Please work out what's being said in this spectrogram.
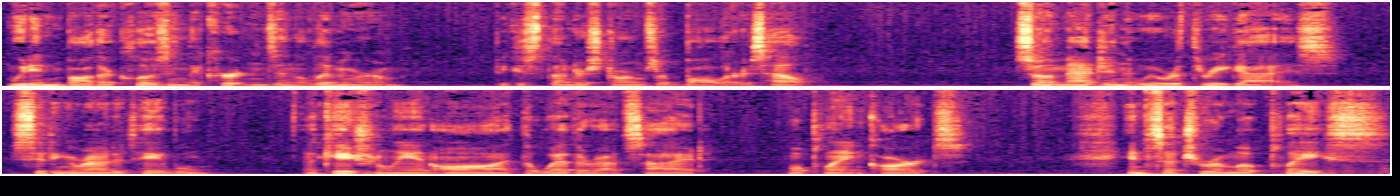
we didn't bother closing the curtains in the living room because thunderstorms are baller as hell. So imagine that we were three guys, sitting around a table, occasionally in awe at the weather outside, while playing cards. In such a remote place,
